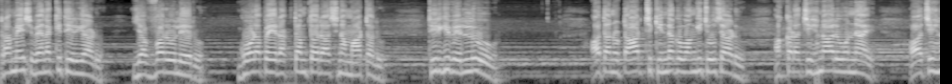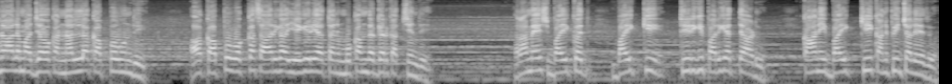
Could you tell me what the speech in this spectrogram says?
రమేష్ వెనక్కి తిరిగాడు. ఎవ్వరూ లేరు. గోడపై రక్తంతో రాసిన మాటలు. తిరిగి వెళ్ళు. అతను టార్చ్ కిందకు వంగి చూశాడు. అక్కడ చిహ్నాలు ఉన్నాయి. ఆ చిహ్నాల మధ్య ఒక నల్ల కప్పు ఉంది. ఆ కప్పు ఒక్కసారిగా ఎగిరి అతని ముఖం దగ్గరకు వచ్చింది. రమేష్ బైక్ బైక్కి తిరిగి పరిగెత్తాడు. కానీ బైక్కి కనిపించలేదు.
